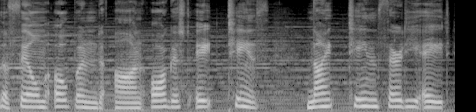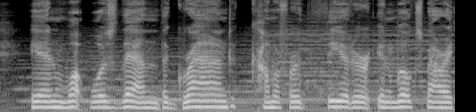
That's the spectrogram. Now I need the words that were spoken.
The film opened on August 18, 1938, in what was then the Grand Comerford Theater in Wilkes-Barre,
